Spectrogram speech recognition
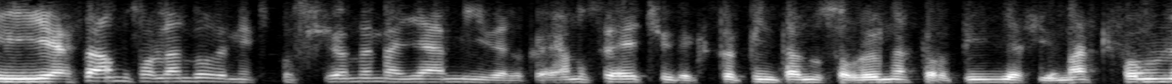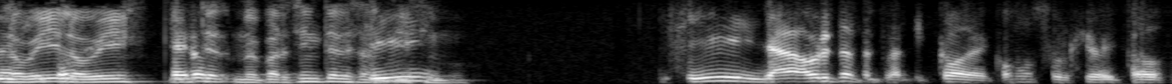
y estábamos hablando de mi exposición de Miami, de lo que habíamos hecho y de que estoy pintando sobre unas tortillas y demás. Que un lo vi, lo vi. me pareció interesantísimo. Sí, ya ahorita te platico de cómo surgió y todo.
